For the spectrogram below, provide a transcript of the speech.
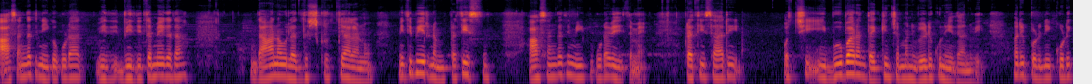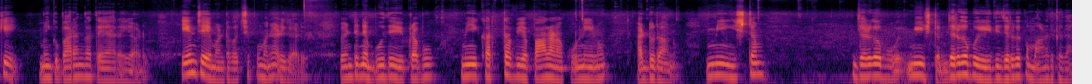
ఆ సంగతి నీకు కూడా విది విదితమే కదా దానవుల దుష్కృత్యాలను మితిమీరిన ప్రతి ఆ సంగతి మీకు కూడా విదితమే. ప్రతిసారి వచ్చి ఈ భూభారం తగ్గించమని వేడుకునేదానివి. మరిప్పుడు నీ కొడుకే మీకు భారంగా తయారయ్యాడు. ఏం చేయమంటావో చెప్పుమని అడిగాడు. వెంటనే భూదేవి ప్రభు మీ కర్తవ్య పాలనకు నేను అడ్డురాను. మీ ఇష్టం జరగబోయే మీ ఇష్టం జరగబోయేది జరగక మానదు కదా.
